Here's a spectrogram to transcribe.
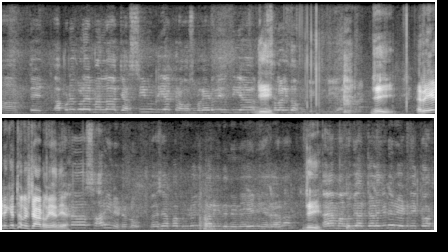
ਹਾਂ ਤੇ ਆਪਣੇ ਕੋਲੇ ਮੰਨ ਲਾ ਜਰਸੀ ਹੁੰਦੀ ਆ ਕ੍ਰਾਸ ਬਗੈਡ ਵੀ ਹੁੰਦੀ ਆ ਜੀ। ਨਸਲ ਵਾਲੀ ਦਾ ਹੁੰਦੀ ਹੁੰਦੀ ਆ। ਜੀ। ਰੇਟ ਕਿੱਥੋਂ ਸਟਾਰਟ ਹੋ ਜਾਂਦੇ ਆ? ਤਾਂ ਸਾਰੇ ਨੇ ਢੱਲੋ। ਵੈਸੇ ਆਪਾਂ ਵੀਡੀਓ ਚ ਕਰੀ ਦਿੰਦੇ ਨੇ ਇਹ ਨਹੀਂ ਹੈਗਾ ਹਨਾ ਜੀ। ਐ ਮੰਨ ਲਓ ਵੀ ਅੱਜ ਵਾਲੇ ਜਿਹੜੇ ਰੇਟ ਨੇ 1 ਲੱਖ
